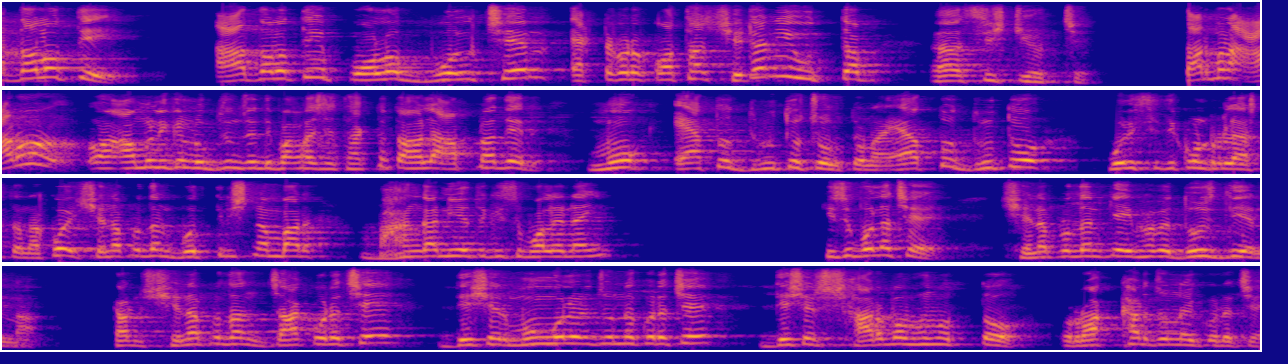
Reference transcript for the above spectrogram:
আদালতে আদালতে পলক বলছেন, একটা করে কথা সেটা নিয়ে উত্তাপ সৃষ্টি হচ্ছে। তার মানে আরও আওয়ামী লীগের লোকজন যদি বাংলাদেশে থাকতো, তাহলে আপনাদের মুখ এত দ্রুত চলতো না, এত দ্রুত পরিস্থিতি কন্ট্রোলে আসতো না। কই, সেনাপ্রধান বত্রিশ নাম্বার ভাঙ্গা নিয়ে তো কিছু বলে নাই? কিছু বলেছে? সেনাপ্রধানকে এইভাবে দোষ দিয়েন না। কারণ সেনাপ্রধান যা করেছে, দেশের মঙ্গলের জন্য করেছে, দেশের সার্বভৌমত্ব রক্ষার জন্যই করেছে।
